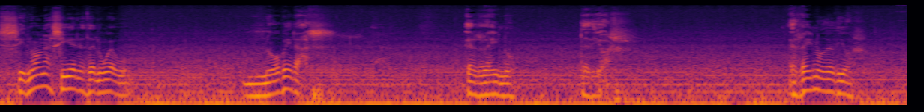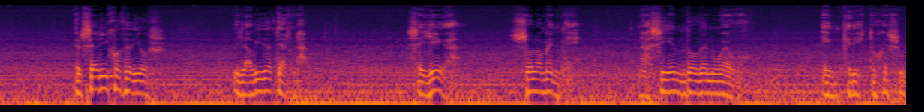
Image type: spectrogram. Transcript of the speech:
si no nacieres de nuevo, no verás el reino de Dios. El reino de Dios, el ser hijos de Dios y la vida eterna se llega solamente naciendo de nuevo en Cristo Jesús.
